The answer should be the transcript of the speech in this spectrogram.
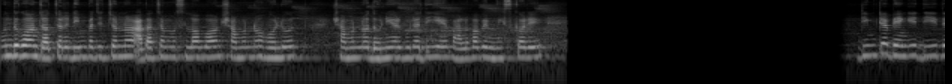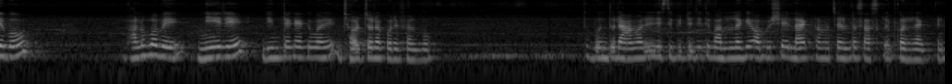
বন্ধুগণ, চচ্চড়ে ডিম ভাজির জন্য আধা চামচ, লবণ, সামান্য হলুদ, সামান্য ধনিয়ার গুঁড়া দিয়ে ভালোভাবে মিক্স করে ডিমটা ভেঙে দিয়ে দেব। ভালোভাবে নেড়ে ডিমটাকে একেবারে ঝরঝরা করে ফেলব। তো বন্ধুরা, আমার এই রেসিপিটা যদি ভালো লাগে, অবশ্যই লাইক আমার চ্যানেলটা সাবস্ক্রাইব করে রাখবেন।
